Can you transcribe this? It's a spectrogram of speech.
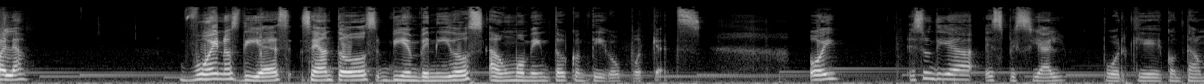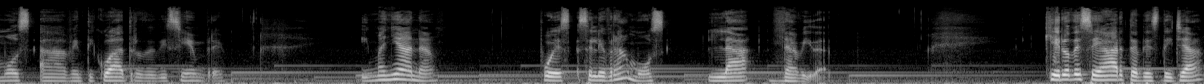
Hola. Buenos días, sean todos bienvenidos a Un Momento Contigo Podcast. Hoy es un día especial porque contamos a 24 de diciembre y mañana pues celebramos la Navidad. Quiero desearte desde ya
